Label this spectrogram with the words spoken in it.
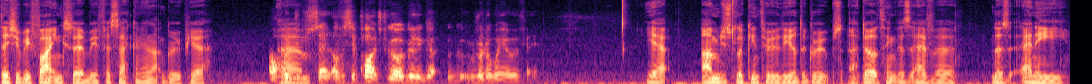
they should be fighting Serbia for second in that group. Yeah, Oh, 100%. Um, Obviously, Portugal are going to run away with it. yeah. I'm just looking through the other groups. I don't think there's ever there's any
